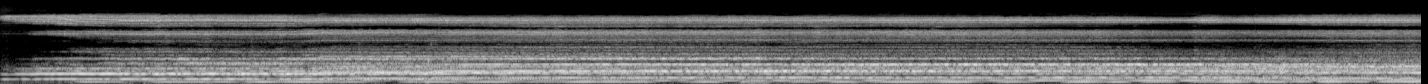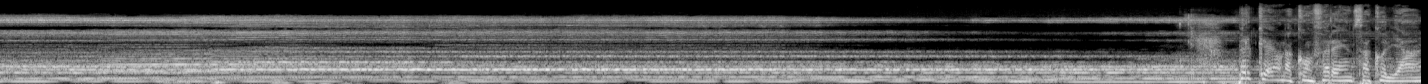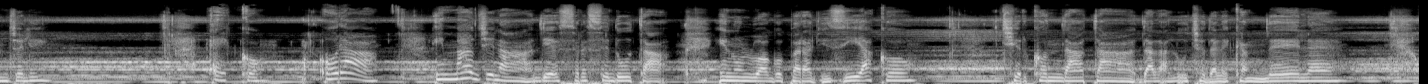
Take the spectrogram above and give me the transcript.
Perché una conferenza con gli angeli? Ecco, ora immagina di essere seduta in un luogo paradisiaco, circondata dalla luce delle candele,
